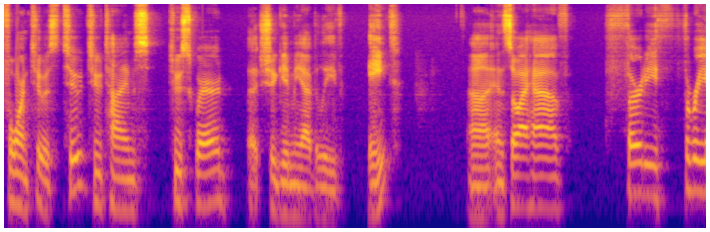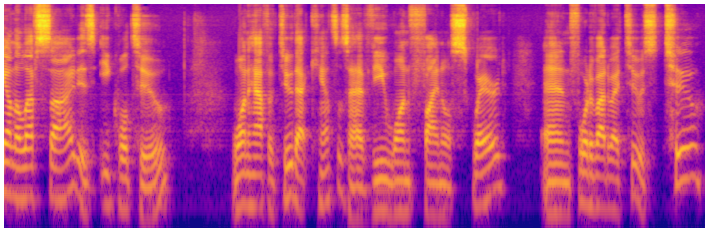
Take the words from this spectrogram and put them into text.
4 and 2 is 2. 2 times 2 squared, that should give me, I believe, 8. Uh, and so I have 33 on the left side is equal to 1 half of 2. That cancels. I have v1 final squared. And 4 divided by 2 is 2.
